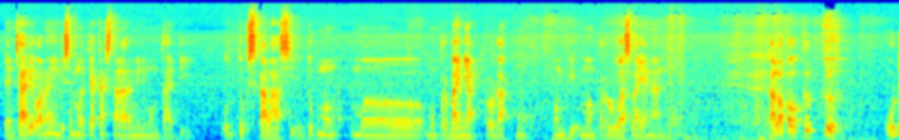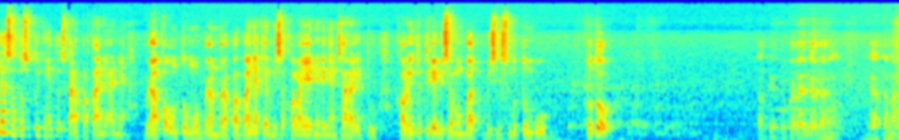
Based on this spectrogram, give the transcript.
Dan cari orang yang bisa mengerjakan standar minimum tadi untuk skalasi, untuk meng- me- memperbanyak produkmu, membi- memperluas layananmu. Kalau kau kekeh, udah satu-satunya itu. Sekarang pertanyaannya, berapa untungmu dan berapa banyak yang bisa kau layani dengan cara itu? Kalau itu tidak bisa membuat bisnismu tumbuh, tutup. Tapi aku kadang-kadang nggak tenang.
